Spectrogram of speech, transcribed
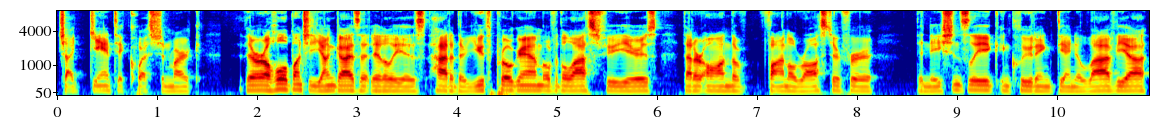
gigantic question mark. There are a whole bunch of young guys that Italy has had in their youth program over the last few years that are on the final roster for the Nations League, including Daniel Lavia,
